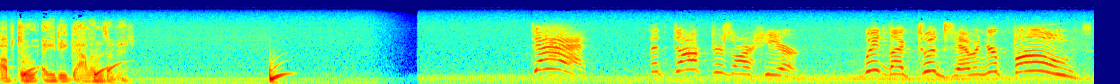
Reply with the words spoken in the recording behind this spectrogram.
Up to 80 gallons of it. Dad! The doctors are here. We'd like to examine your bones.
